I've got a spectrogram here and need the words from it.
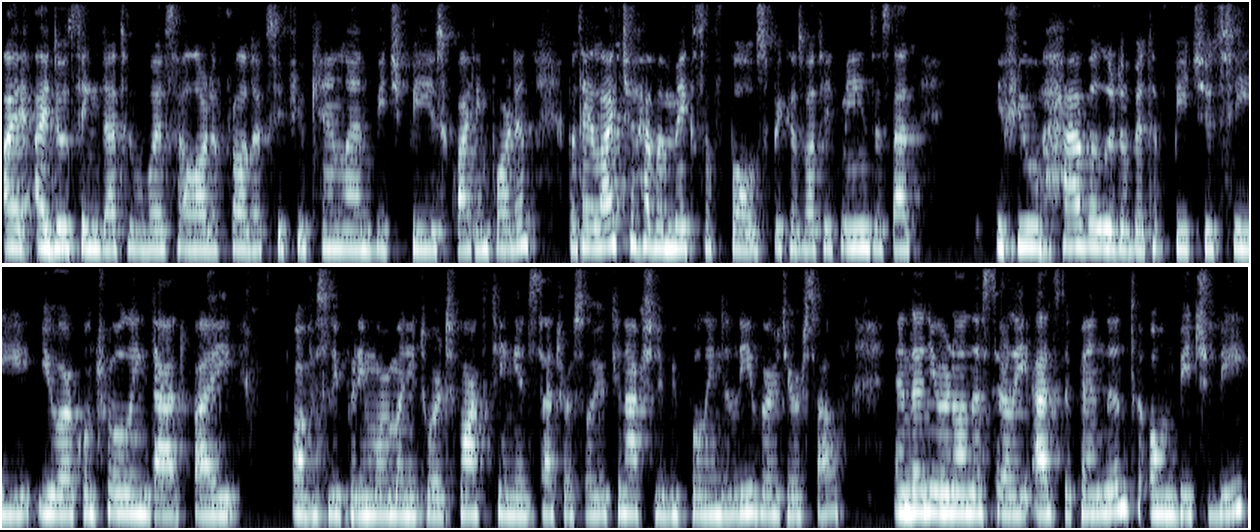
I, I do think that with a lot of products, if you can land B2B is quite important. But I like to have a mix of both because what it means is that if you have a little bit of B2C, you are controlling that by obviously putting more money towards marketing, etc. So you can actually be pulling the levers yourself. And then you're not necessarily as dependent on B2B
